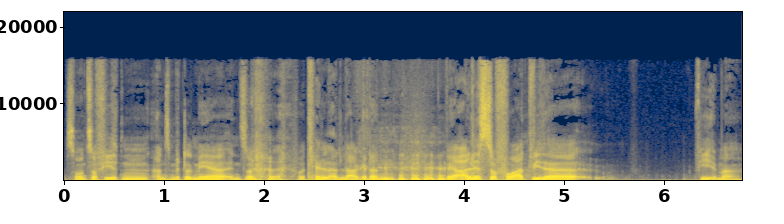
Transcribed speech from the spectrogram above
so und so vierten ans Mittelmeer in so eine Hotelanlage, dann wäre alles sofort wieder wie immer.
